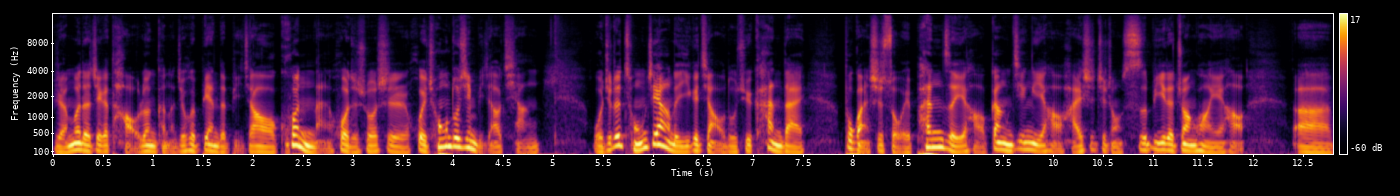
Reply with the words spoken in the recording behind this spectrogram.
人们的这个讨论可能就会变得比较困难，或者说是会冲突性比较强。我觉得从这样的一个角度去看待，不管是所谓喷子也好、杠精也好，还是这种撕逼的状况也好，啊，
